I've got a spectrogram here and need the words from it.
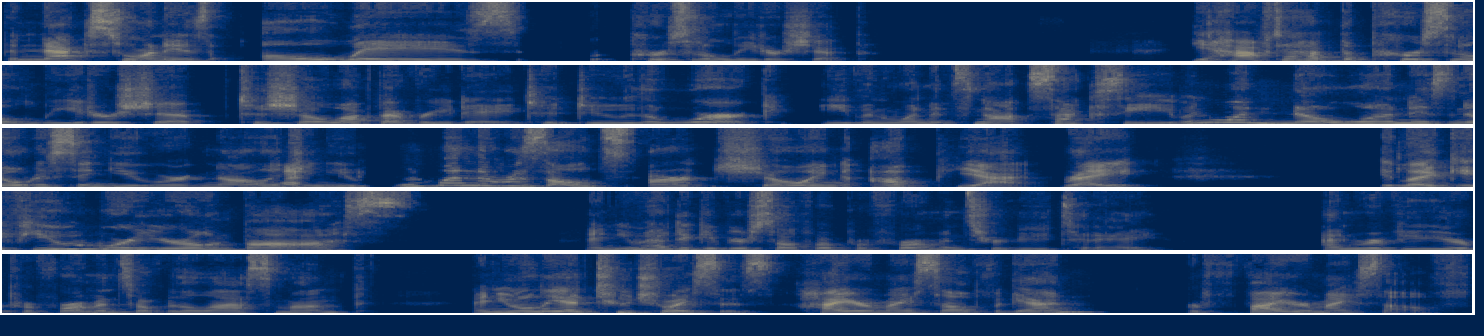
the next one is always personal leadership you have to have the personal leadership to show up every day to do the work even when it's not sexy even when no one is noticing you or acknowledging you even when the results aren't showing up yet right like if you were your own boss and you had to give yourself a performance review today and review your performance over the last month and you only had two choices hire myself again or fire myself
